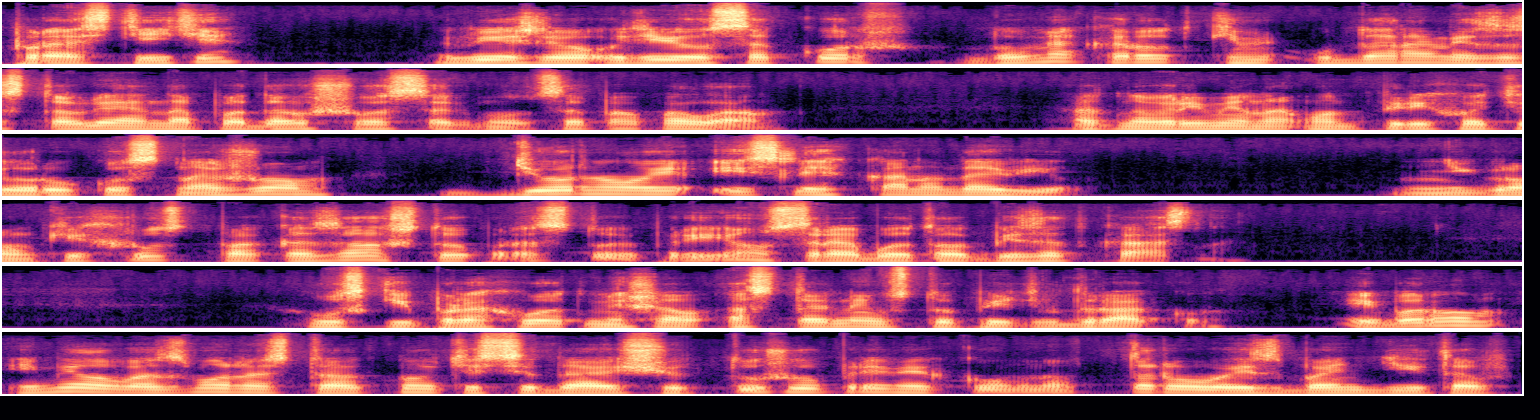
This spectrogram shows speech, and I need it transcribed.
«Простите?» — вежливо удивился Корф, двумя короткими ударами заставляя нападавшего согнуться пополам. Одновременно он перехватил руку с ножом, дернул ее и слегка надавил. Негромкий хруст показал, что простой прием сработал безотказно. Узкий проход мешал остальным вступить в драку, и барон имел возможность толкнуть оседающую тушу прямиком на второго из бандитов,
